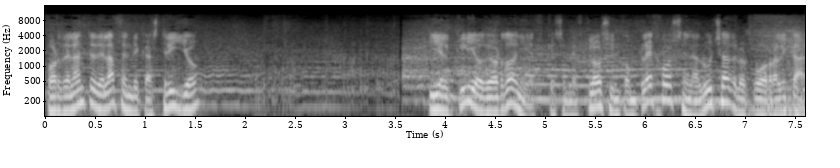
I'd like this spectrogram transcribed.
Por delante del Hacen de Castrillo y el Clio de Ordóñez, que se mezcló sin complejos en la lucha de los World Rally Car.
